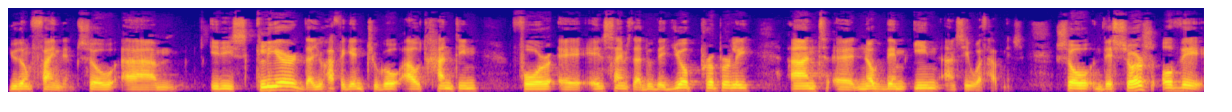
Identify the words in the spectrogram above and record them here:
you don't find them. So um, it is clear that you have again to go out hunting for uh, enzymes that do the job properly and uh, knock them in and see what happens. So the source of the,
